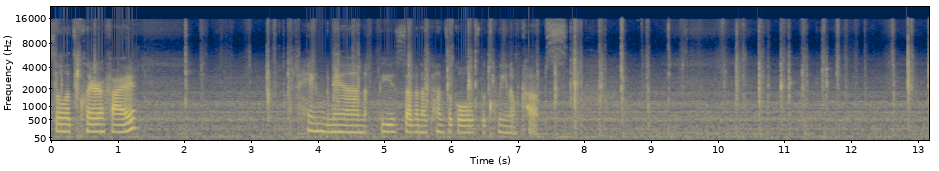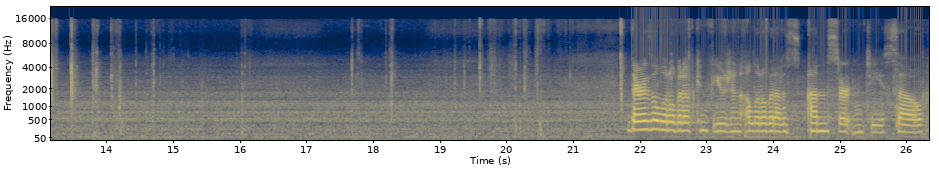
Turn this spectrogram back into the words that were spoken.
So let's clarify. Hanged Man, the Seven of Pentacles, the Queen of Cups. There is a little bit of confusion, a little bit of uncertainty. So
